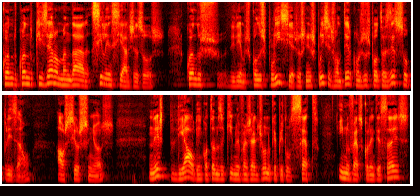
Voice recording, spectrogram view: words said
quando, quando quiseram mandar silenciar Jesus, quando os, diríamos, quando os polícias, os senhores polícias vão ter com Jesus para o trazer sob prisão aos seus senhores, neste diálogo que encontramos aqui no Evangelho de João, no capítulo 7 e no verso 46,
